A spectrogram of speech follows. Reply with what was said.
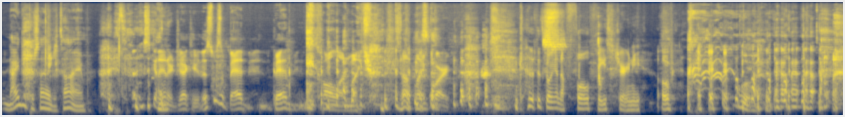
ninety percent of the time. I'm just gonna interject here. This was a bad bad call on my on my part. Kind of just going on a full face journey over there.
